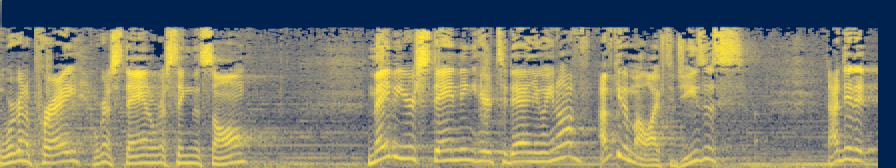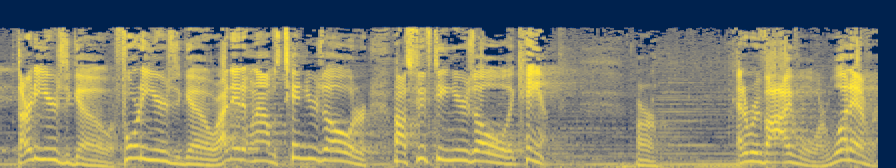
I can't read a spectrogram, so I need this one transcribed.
we're going to pray. We're going to stand. We're going to sing the song. Maybe you're standing here today and you go, you know, I've, I've given my life to Jesus. I did it 30 years ago, or 40 years ago, or I did it when I was 10 years old, or when I was 15 years old at camp, or at a revival, or whatever.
